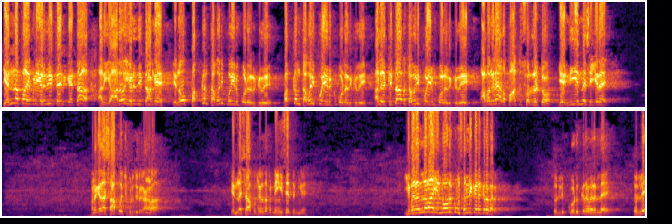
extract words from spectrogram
என்னப்பா இப்படி எழுதிட்டேன்னு கேட்டா அது யாரோ எழுதிட்டாங்க. என்னோ பக்கம் தவறி போயிரும் போல இருக்குது. பக்கம் தவறி போயிருக்கு போல இருக்குது. அல்லது கிதாபு தவறி போயிரும் போல இருக்குது. அவங்களே அதை பார்த்து சொல்லட்டும். ஏன் நீ என்ன செய்யற? உனக்கு ஏதாவது ஷாப் வச்சு கொடுத்துருக்காங்களா என்ன ஷாப்புங்கிறத நீங்க சேர்த்துக்குங்க. இவரல்லவா எல்லோருக்கும் சொல்லி கிடக்கிறவர். சொல்லி. கொடுக்கிறவர் இல்ல சொல்லி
